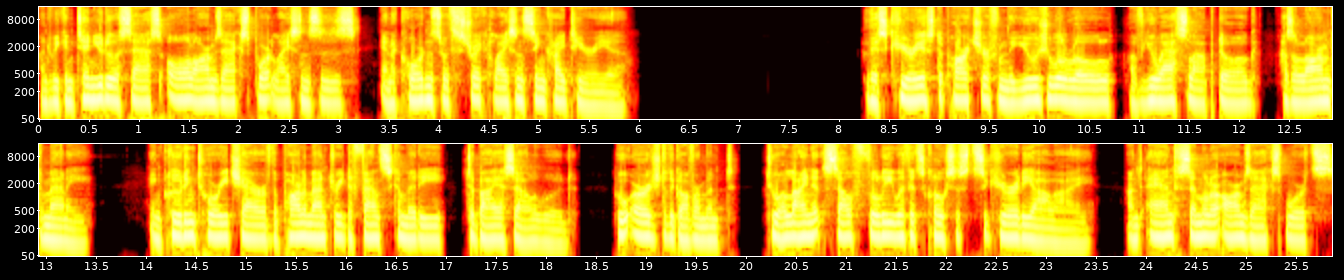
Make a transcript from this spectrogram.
and we continue to assess all arms export licenses in accordance with strict licensing criteria. This curious departure from the usual role of US lapdog has alarmed many, including Tory chair of the Parliamentary Defence Committee Tobias Ellwood, who urged the government to align itself fully with its closest security ally and end similar arms exports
